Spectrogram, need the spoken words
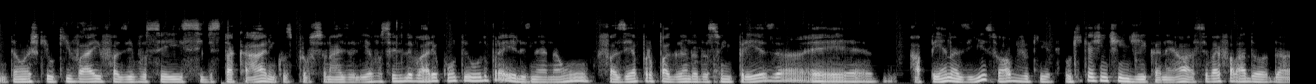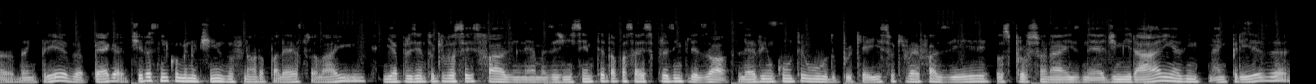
Então, acho que o que vai fazer vocês se destacarem com os profissionais ali é vocês levarem o conteúdo para eles, né? Não fazer a propaganda da sua empresa é apenas isso, óbvio que o que, que a gente indica, né? Ah, você vai falar do, da, da empresa, pega, tira cinco minutinhos no final da palestra lá e, e apresenta o que vocês fazem, né? Mas a gente sempre tenta passar isso para as empresas, ó, levem um conteúdo, porque é isso que vai fazer os profissionais, né, admirarem a, a empresa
